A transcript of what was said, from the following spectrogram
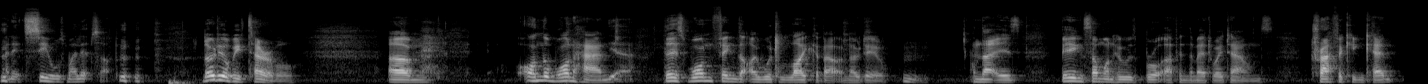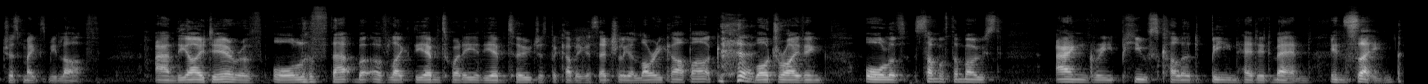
and it seals my lips up. No deal be terrible. Um, on the one hand, Yeah. there's one thing that I would like about a no deal, hmm. and that is being someone who was brought up in the Medway towns. Traffic in Kent just makes me laugh, and the idea of all of that, but of like the M20 and the M2 just becoming essentially a lorry car park while driving all of some of the most angry, puce-coloured, bean-headed men insane.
